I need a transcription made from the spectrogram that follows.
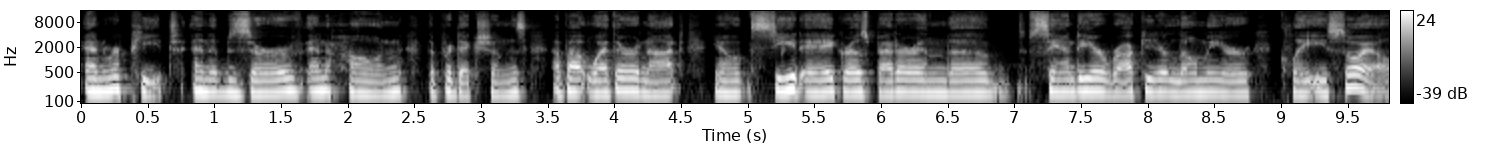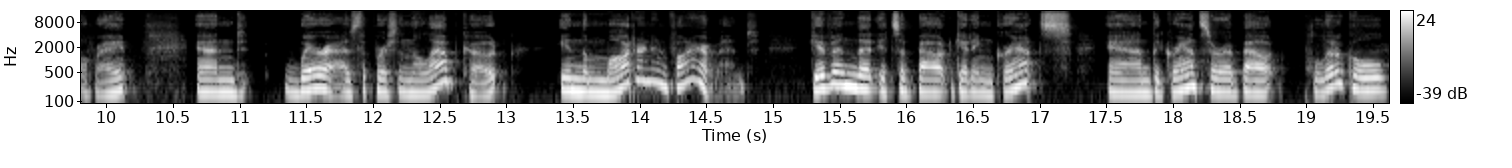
and repeat and observe and hone the predictions about whether or not, you know, seed A grows better in the sandy or rocky or loamy or clayey soil, right? And whereas the person in the lab coat, in the modern environment, given that it's about getting grants and the grants are about political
